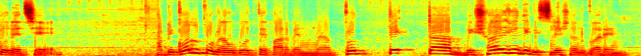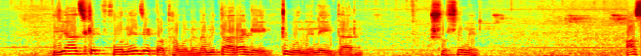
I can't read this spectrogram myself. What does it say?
করেছে, আপনি কল্পনাও করতে পারবেন না। প্রত্যেকটা বিষয় যদি বিশ্লেষণ করেন যে আজকে ফোনে যে কথা বলেন, আমি তার আগে একটু বলে নেই তার শোষণের। আজ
